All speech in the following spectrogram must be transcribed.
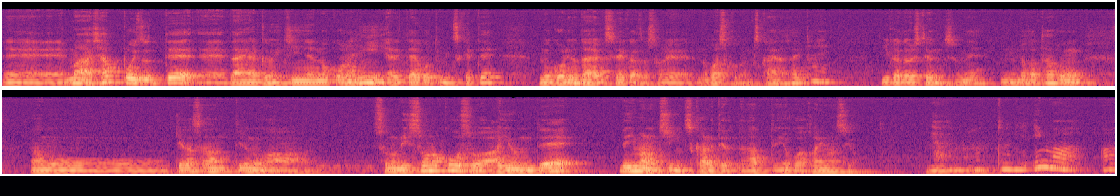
えー、まあ100歩譲って、えー、大学の12年の頃にやりたいこと見つけて、残りの大学生活をそれ伸ばすことに使いなさいと言い方をしてるんですよね、うん、だから多分あの池田さんっていうのはその理想のコースを歩んでで今の地位に疲れてるんだなってよくわかりますよ。いやでも本当に今あの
